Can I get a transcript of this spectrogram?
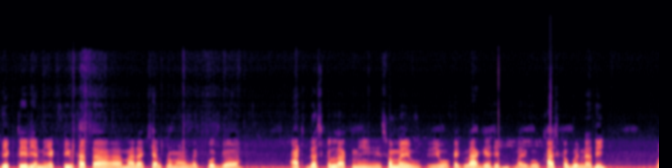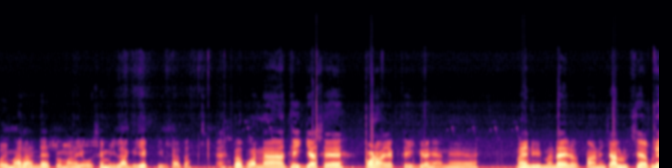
બેક્ટેરિયાને એક્ટિવ થતા મારા ખ્યાલ પ્રમાણે લગભગ આઠ, દસ કલાકની સમય એવો કંઈક લાગે છે. ભાઈ, બહુ ખાસ ખબર નથી, પણ મારા અંદાજ પ્રમાણે એવો સમય લાગે એક્ટિવ થતા. બપોરના થઈ ગયા છે, પોણો એક થઈ ગયો છે અને માંડવીમાં ડાયરો પાણી ચાલુ છે આપણે.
